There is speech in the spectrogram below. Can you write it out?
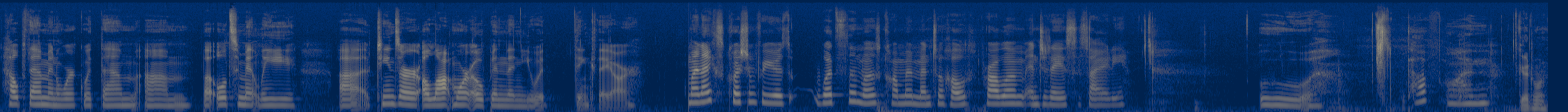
help them and work with them. Um, but ultimately, uh, teens are a lot more open than you would think they are. My next question for you is What's the most common mental health problem in today's society? Ooh. Tough one. good one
